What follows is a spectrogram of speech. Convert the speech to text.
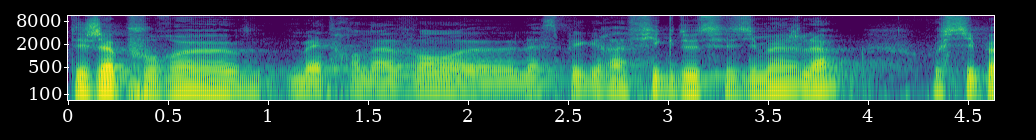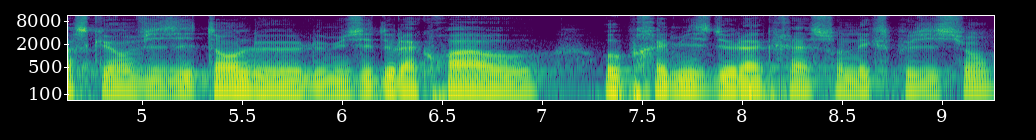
déjà pour mettre en avant l'aspect graphique de ces images-là, aussi parce qu'en visitant le, musée de la Croix aux prémices de la création de l'exposition,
